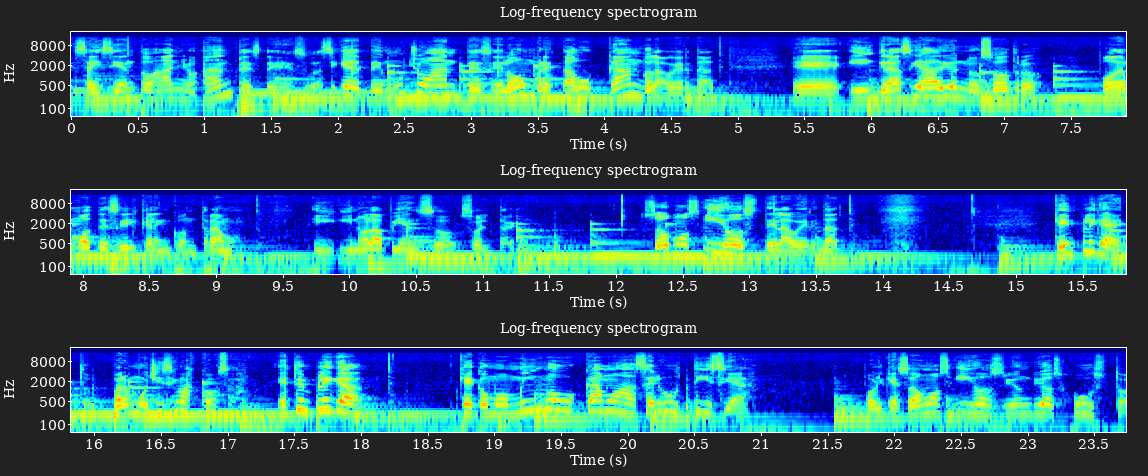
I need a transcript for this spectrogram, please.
600 eh, años antes de Jesús. Así que desde mucho antes el hombre está buscando la verdad. Eh, y gracias a Dios nosotros podemos decir que la encontramos y, y no la pienso soltar. Somos hijos de la verdad. ¿Qué implica esto? Pues muchísimas cosas. Esto implica que como mismo buscamos hacer justicia, porque somos hijos de un Dios justo,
